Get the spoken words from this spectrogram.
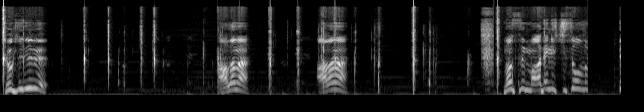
Çok iyi değil mi? Ağlama. Ağlama. Nasıl maden işçisi oldum?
